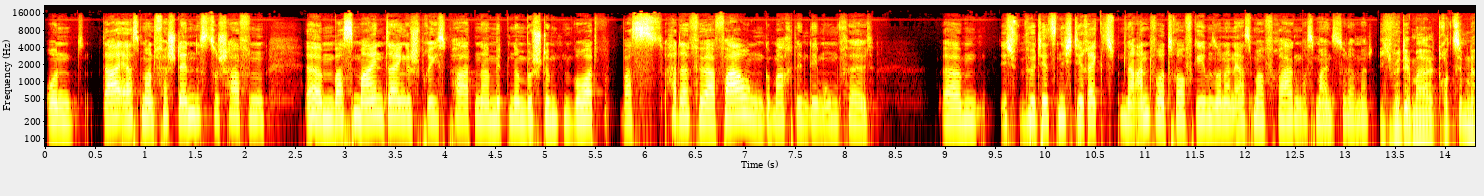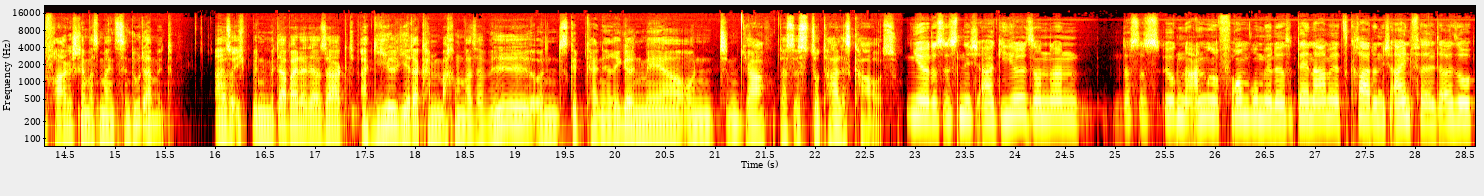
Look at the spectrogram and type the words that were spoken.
Und da erstmal ein Verständnis zu schaffen, ähm, was meint dein Gesprächspartner mit einem bestimmten Wort, was hat er für Erfahrungen gemacht in dem Umfeld. Ähm, ich würde jetzt nicht direkt eine Antwort drauf geben, sondern erstmal fragen, was meinst du damit? Ich würde dir mal trotzdem eine Frage stellen, was meinst denn du damit? Also ich bin ein Mitarbeiter, der sagt, agil, jeder kann machen, was er will und es gibt keine Regeln mehr und ja, das ist totales Chaos. Ja, das ist nicht agil, sondern das ist irgendeine andere Form, wo mir das, der Name jetzt gerade nicht einfällt. Also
